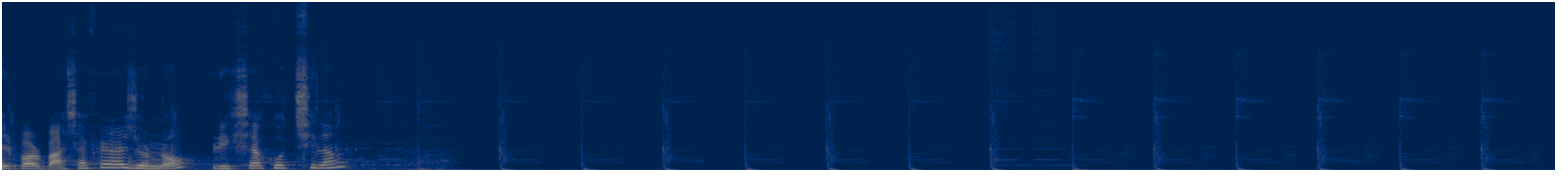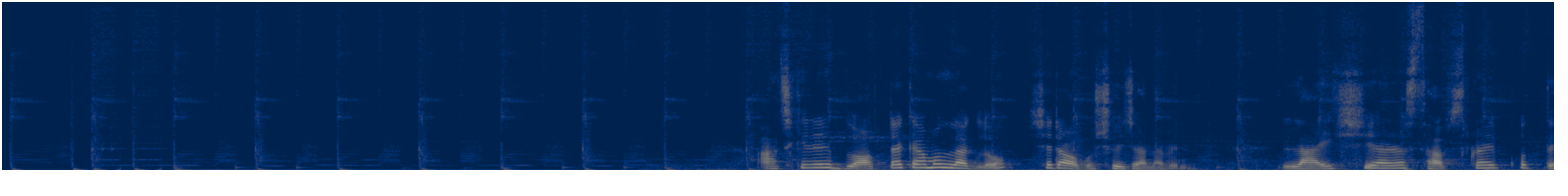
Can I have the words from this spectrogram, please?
এরপর বাসা ফেরার জন্য রিক্সা খুঁজছিলাম। আজকের এই ব্লগটা কেমন লাগল সেটা অবশ্যই জানাবেন। লাইক, শেয়ার আর সাবস্ক্রাইব করতে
